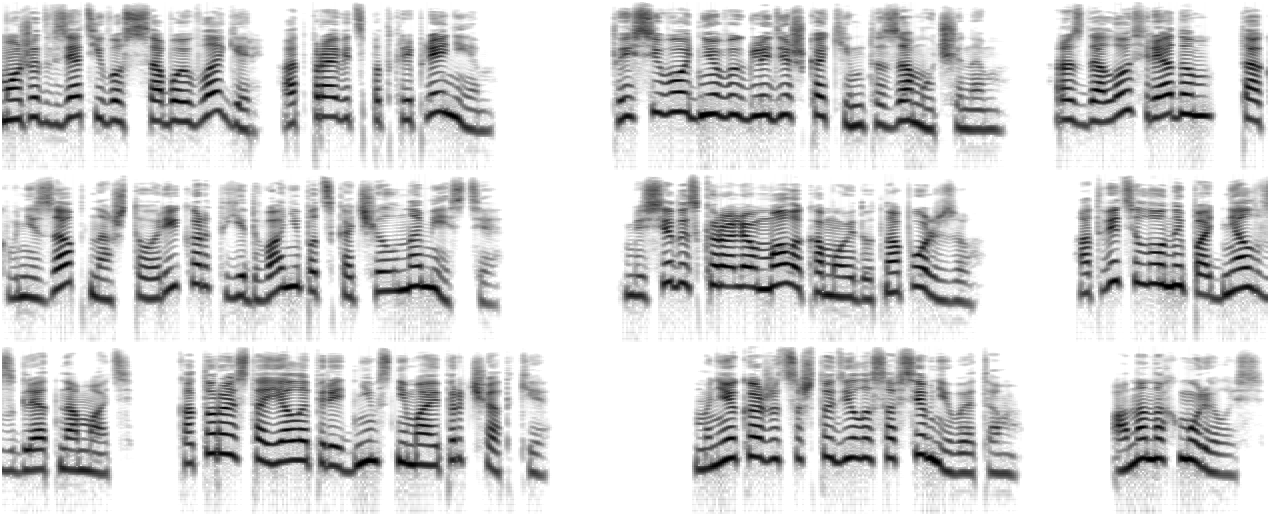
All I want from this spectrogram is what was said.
Может, взять его с собой в лагерь, отправить с подкреплением? Ты сегодня выглядишь каким-то замученным. Раздалось рядом так внезапно, что Рикард едва не подскочил на месте. «Беседы с королем мало кому идут на пользу», — ответил он и поднял взгляд на мать, которая стояла перед ним, снимая перчатки. «Мне кажется, что дело совсем не в этом». Она нахмурилась.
